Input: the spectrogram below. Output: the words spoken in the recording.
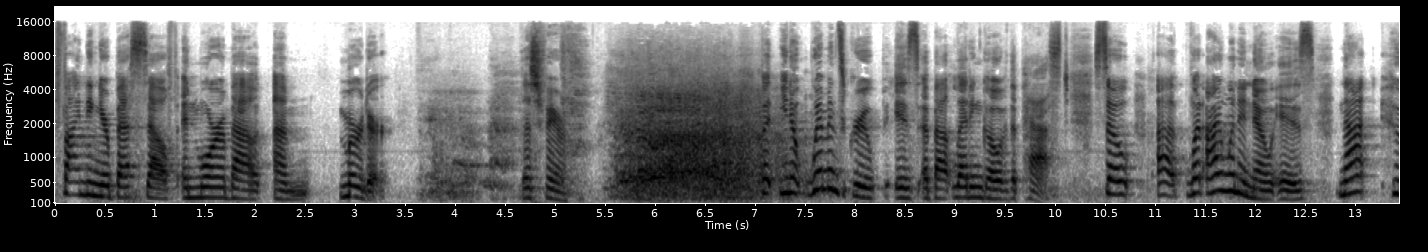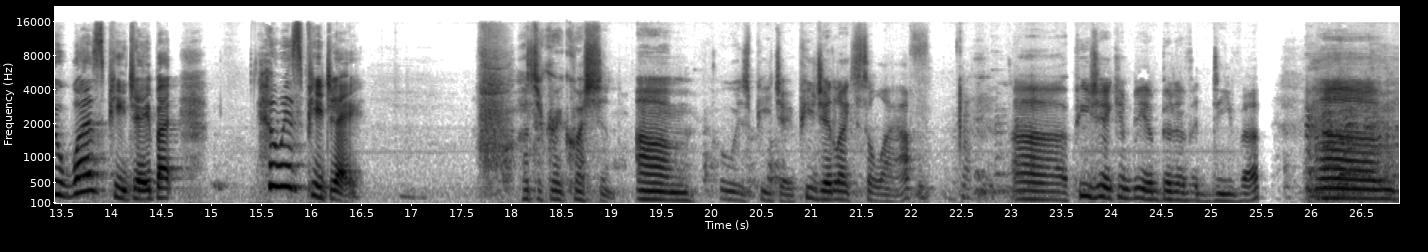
finding your best self and more about um, murder. That's fair. But you know, women's group is about letting go of the past. So, uh, what I want to know is not who was PJ, but who is PJ? That's a great question. Um, who is PJ? PJ likes to laugh. Uh, PJ can be a bit of a diva. Um,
